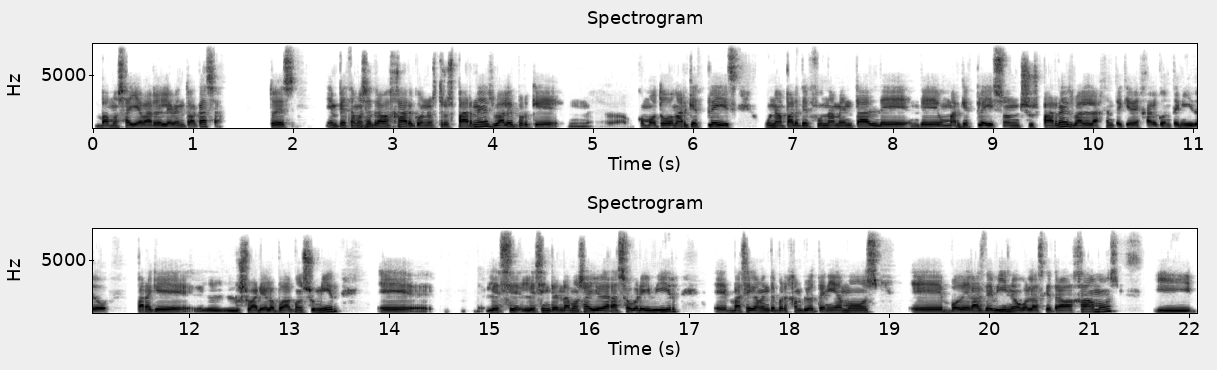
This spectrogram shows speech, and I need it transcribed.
vamos a llevarle el evento a casa. Entonces, empezamos a trabajar con nuestros partners, ¿vale? Porque mm, como todo marketplace, una parte fundamental de, un marketplace son sus partners, ¿vale? La gente que deja el contenido para que el usuario lo pueda consumir. Eh, les, intentamos ayudar a sobrevivir. Eh, básicamente, por ejemplo, teníamos eh, bodegas de vino con las que trabajábamos y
